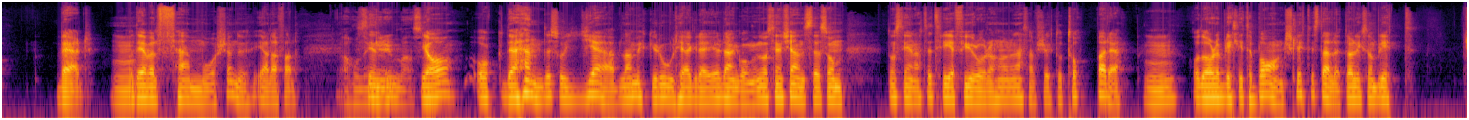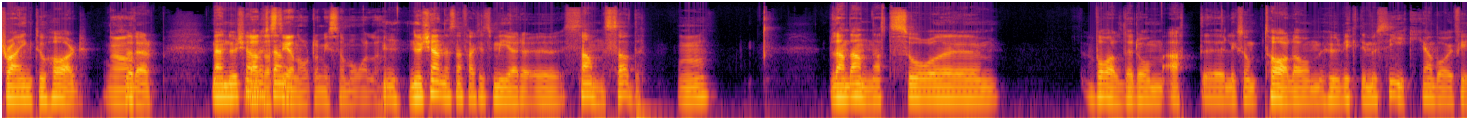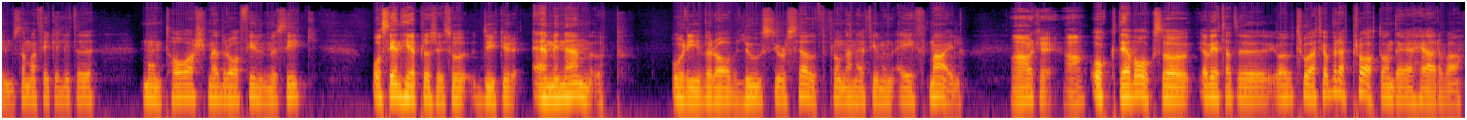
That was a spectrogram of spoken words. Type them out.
värd. Mm. Och det är väl fem år sedan nu i alla fall. Ja, hon är Sen- grym alltså. Ja, och det hände så jävla mycket roliga grejer den gången. Och sen känns det som de senaste tre, fyra åren har de nästan försökt att toppa det. Mm. Och då har det blivit lite barnsligt istället. Det har liksom blivit trying too hard. Ja. Sådär. Men nu Ladda kändes, den, stenhårt och missa mål. Mm, nu kändes den faktiskt mer eh, sansad. Mm. Bland annat så eh, valde de att eh, liksom tala om hur viktig musik kan vara i film. Så man fick ett lite montage med bra filmmusik. Och sen helt plötsligt så dyker Eminem upp och river av Lose Yourself från den här filmen Eighth Mile. Ja, okej. Ja. Och det var också, jag vet att, jag tror att jag börjat prata om det här va,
